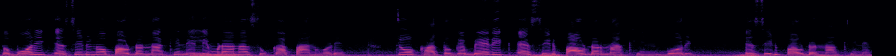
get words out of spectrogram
તો બોરિક એસિડનો પાવડર નાખીને લીમડાના સૂકા પાન વડે. ચોખા, તો કે બેરિક એસિડ પાવડર નાખીને, બોરિક એસિડ પાવડર નાખીને.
